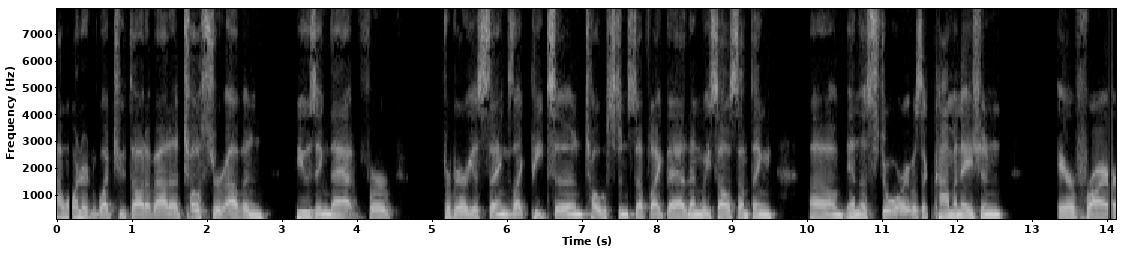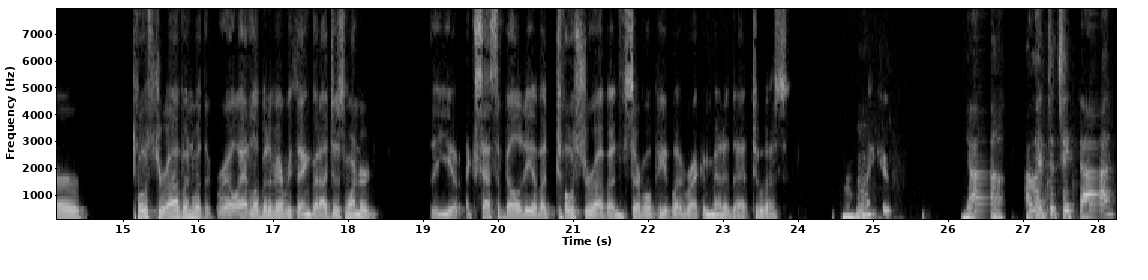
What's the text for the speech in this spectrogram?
I wondered what you thought about a toaster oven using that for for various things like pizza and toast and stuff like that. And then we saw something um, in the store. It was a combination air fryer, toaster oven with a grill. It had a little bit of everything, but I just wondered the accessibility of a toaster oven. Several people have recommended that to us. Mm-hmm. Thank you. Yeah, I like to take that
